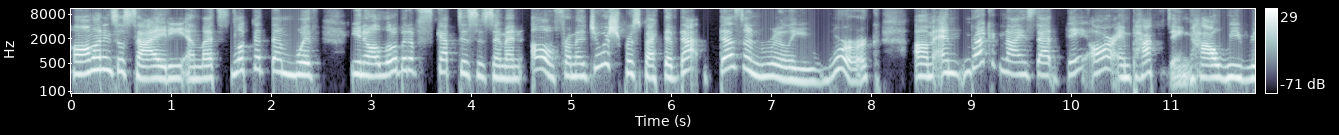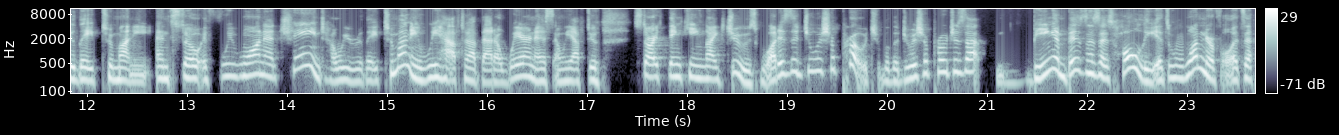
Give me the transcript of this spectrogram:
common in society, and let's look at them with you know a little bit of skepticism. And oh, from a Jewish perspective, that doesn't really work, um, and recognize that they are impacting how we relate to money. And so, if we want to change how we relate to money, we have to have that awareness, and we have to start like Jews. What is the Jewish approach? Well, the Jewish approach is that being in business is holy. It's wonderful. It's a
